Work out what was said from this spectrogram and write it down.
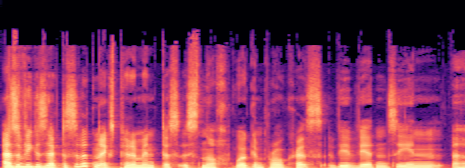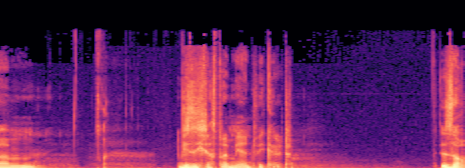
also wie gesagt, das wird ein Experiment, das ist noch Work in Progress. Wir werden sehen, ähm, wie sich das bei mir entwickelt. So,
